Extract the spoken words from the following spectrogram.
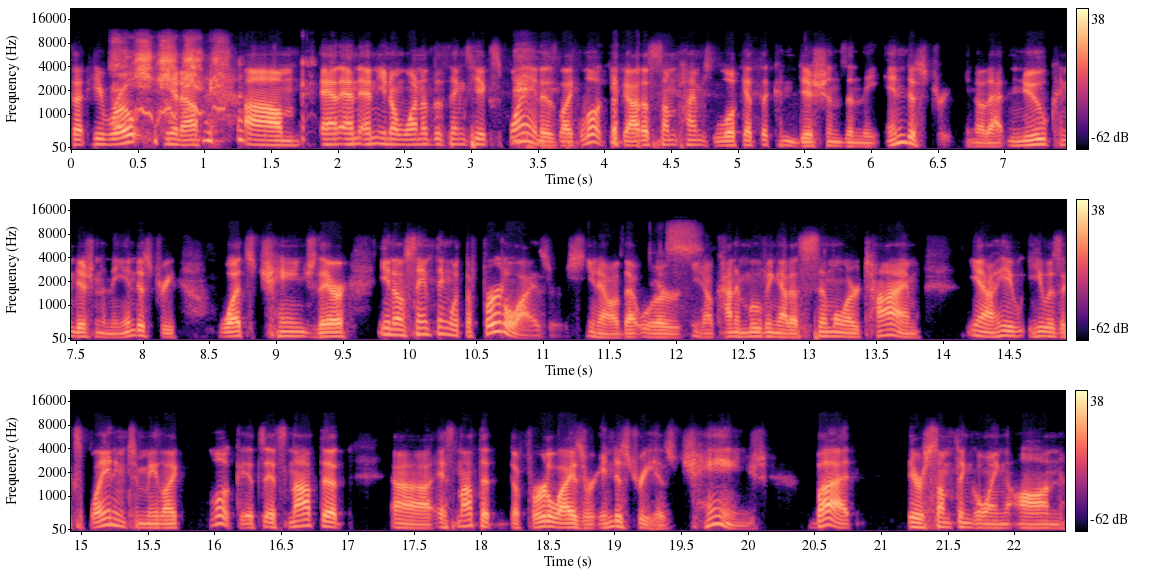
that he wrote? You know, um, and and and you know, one of the things he explained is like, look, you got to sometimes look at the conditions in the industry. You know, that new condition in the industry, what's changed there. You know, same thing with the fertilizers. You know, that were yes. you know kind of moving at a similar time. You know, he he was explaining to me like, look, it's it's not that uh, it's not that the fertilizer industry has changed, but there's something going on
